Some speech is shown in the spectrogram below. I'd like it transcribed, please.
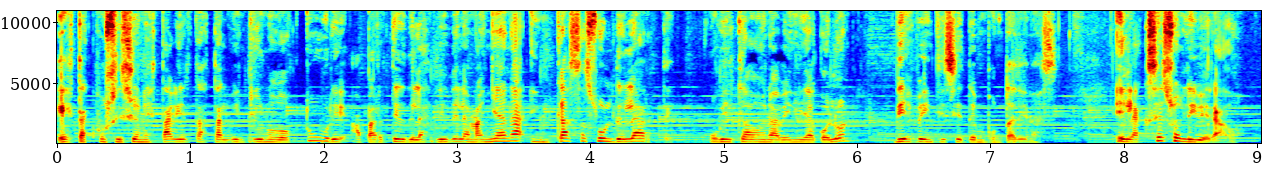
Esta exposición está abierta hasta el 21 de octubre a partir de las 10 de la mañana en Casa Azul del Arte, ubicado en Avenida Colón 1027 en Punta Arenas. El acceso es liberado.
